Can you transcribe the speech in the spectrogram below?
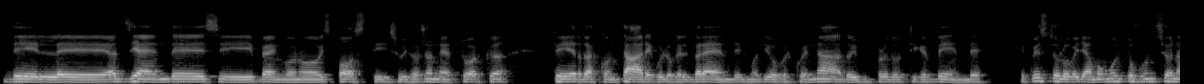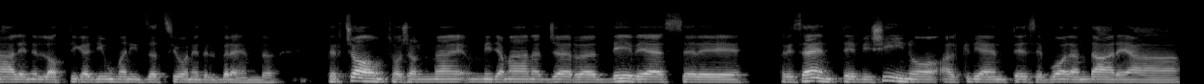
delle aziende si vengono esposti sui social network per raccontare quello che è il brand, il motivo per cui è nato, i prodotti che vende e questo lo vediamo molto funzionale nell'ottica di umanizzazione del brand. Perciò un social media manager deve essere presente, vicino al cliente se vuole andare a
